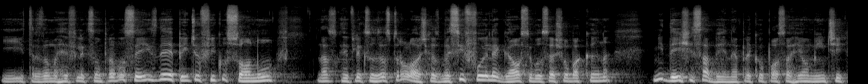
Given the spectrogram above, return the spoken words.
e trazer uma reflexão para vocês, de repente eu fico só no, nas reflexões astrológicas. Mas se foi legal, se você achou bacana, me deixe saber, né? Para que eu possa realmente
